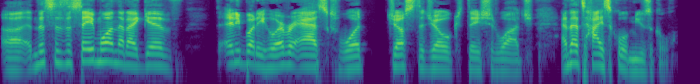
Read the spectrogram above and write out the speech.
uh, and this is the same one that I give to anybody who ever asks what just the joke they should watch, and that's High School Musical.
